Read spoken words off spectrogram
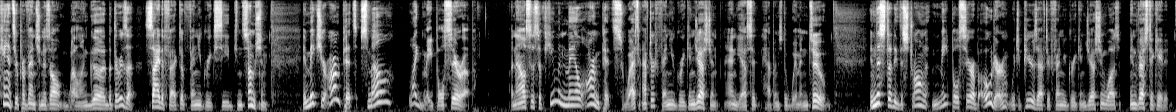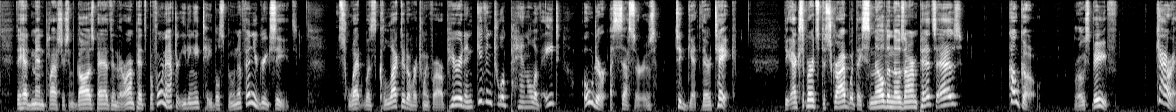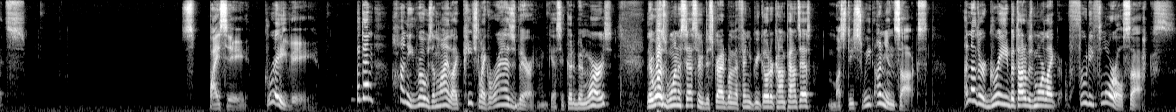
Cancer prevention is all well and good, but there is a side effect of fenugreek seed consumption. It makes your armpits smell like maple syrup. Analysis of human male armpit sweat after fenugreek ingestion, and yes, it happens to women too. In this study, the strong maple syrup odor, which appears after fenugreek ingestion, was investigated. They had men plaster some gauze pads into their armpits before and after eating a tablespoon of fenugreek seeds. Sweat was collected over a 24-hour period and given to a panel of eight odor assessors to get their take. The experts described what they smelled in those armpits as cocoa, roast beef, carrots, spicy, gravy. But then honey, rose, and lilac, peach like raspberry. I guess it could have been worse. There was one assessor who described one of the fenugreek odor compounds as musty sweet onion socks. Another agreed, but thought it was more like fruity floral socks.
